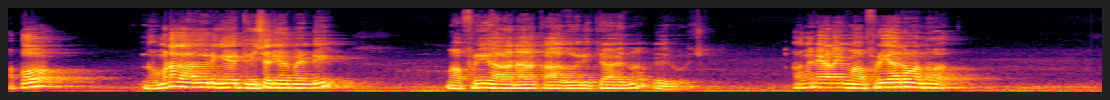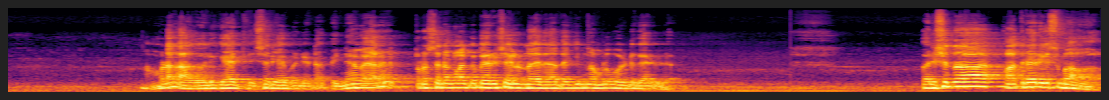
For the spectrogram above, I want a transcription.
അപ്പോൾ നമ്മുടെ കാതോലിക്കയെ തിരിച്ചറിയാൻ വേണ്ടി മഫ്രിയാന കാതോലിക്ക എന്ന് പേര് വിളിച്ചു. അങ്ങനെയാണ് ഈ മഫ്രിയാന വന്നത്. നമ്മുടെ കാതോലിക്കയെ തിരിച്ചറിയാൻ വേണ്ടിയിട്ടാണ്. പിന്നെ വേറെ പ്രശ്നങ്ങളൊക്കെ പേരിഷയിലുണ്ടായത് അതിനകത്തേക്കും നമ്മൾ പോയിട്ട് കാര്യമില്ല. പരിശുദ്ധ പാത്രീസ് ബാവ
